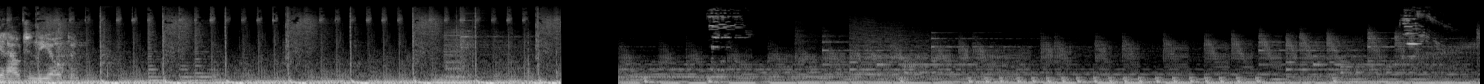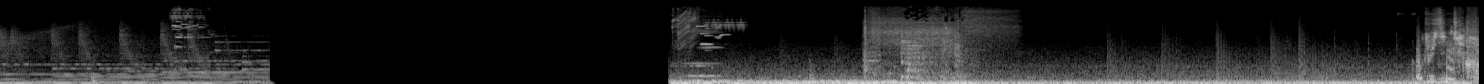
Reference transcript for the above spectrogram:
Get out in the open. Prison ahead.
